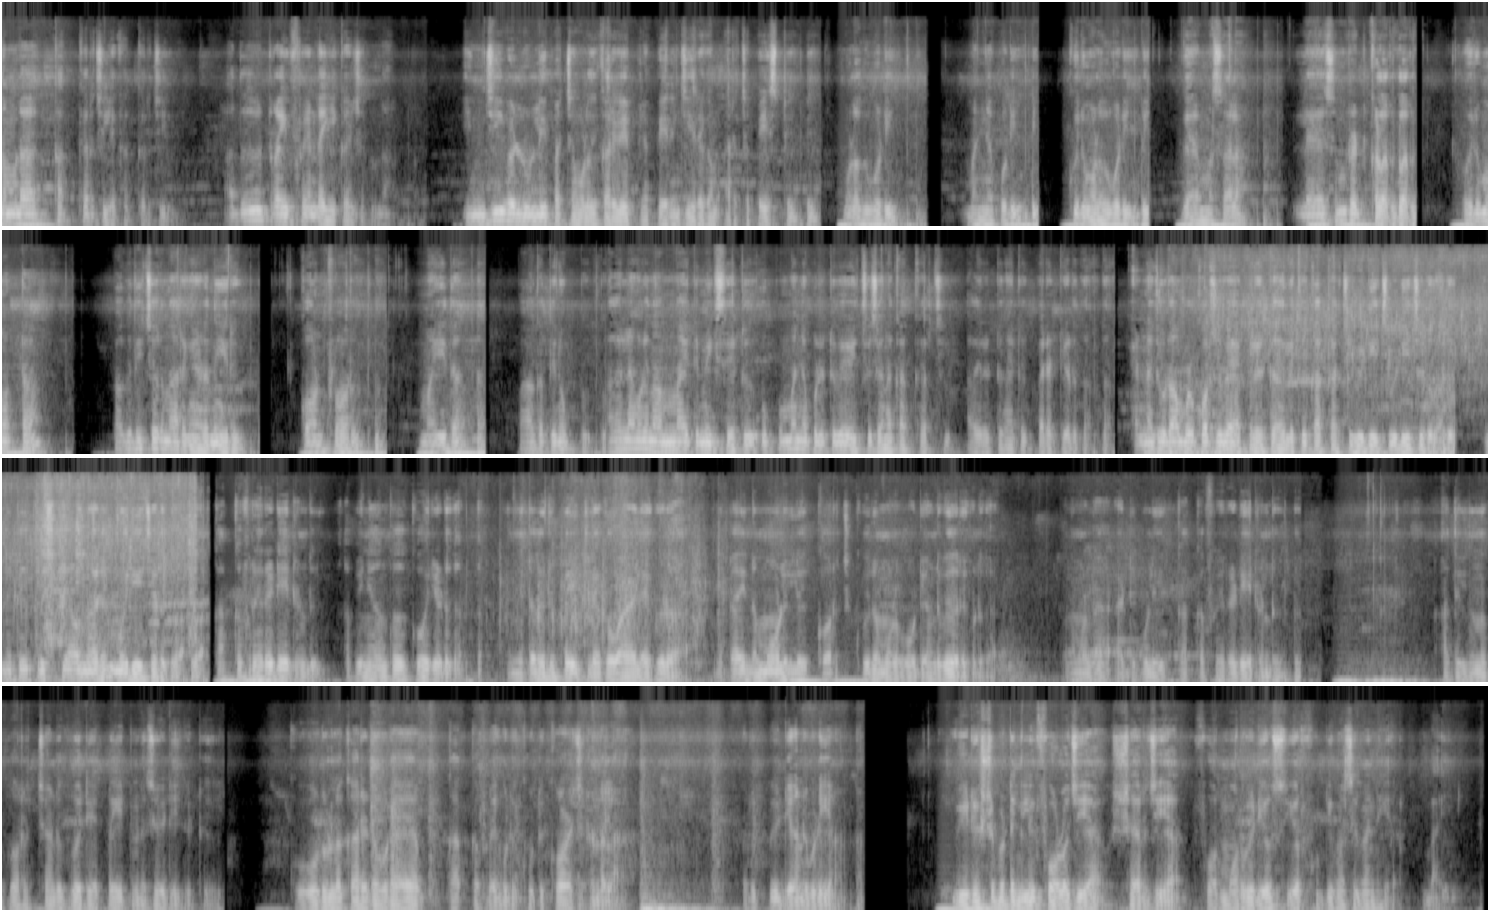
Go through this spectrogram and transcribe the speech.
നമ്മുടെ കക്കിറച്ചില്ലേ കക്കിറച്ചി അത് dry fry ഉണ്ടാക്കി കഴിച്ചിട്ടുണ്ടോ? ഇഞ്ചി വെള്ളുള്ളി പച്ചമുളക് കറിവേപ്പില പെരിഞ്ചീരകം അരച്ച പേസ്റ്റ് മുളക് പൊടി മഞ്ഞപ്പൊടി കുരുമുളക് പൊടി ഗരം മസാല ലേശം റെഡ് കളർ കളർ ഒരു മുട്ട പകുതി ചെറുനാരങ്ങയുടെ നീര് കോൺഫ്ലോർ മൈദ പാകത്തിന് ഉപ്പ്. അതെല്ലാം കൂടി നന്നായിട്ട് മിക്സ് ചെയ്തിട്ട് ഉപ്പും മഞ്ഞപ്പൊടി ഇട്ട് വേവിച്ച് വെച്ചാൽ കക്കിറച്ചി അതിലിട്ട് കഴിഞ്ഞിട്ട് പുരട്ടിയെടുക്കുക. എണ്ണ ചൂടാകുമ്പോൾ കുറച്ച് വേപ്പിലിട്ട് അതിലേക്ക് കക്കിറച്ചി വിടിയിച്ച് വിടിയിച്ചിടുക എന്നിട്ട് ക്രിസ്പി ആവുന്ന വരെ മൊരിയിച്ചെടുക്കുക. കക്ക ഫ്രൈ റെഡി ആയിട്ടുണ്ട്. അപ്പോൾ ഇനി നമുക്ക് കോരിയെടുക്കാം. എന്നിട്ട് അതൊരു പ്ലേറ്റിലേക്ക് വാഴയിലേക്ക് ഇടുക. എന്നിട്ട് അതിന്റെ മുകളിൽ കുറച്ച് കുരുമുളക് പൊടി അങ്ങോട്ട് വിതറി കൊടുക്കുക. നമ്മളുടെ അടിപൊളി കക്ക ഫ്രൈ റെഡി ആയിട്ടുണ്ട്. അതിൽ നിന്ന് കുറച്ചാണ്ട് കോരിയ പ്ലേറ്റിന്റെ സൈഡിലേക്ക് ഇട്ട്. കൂടുള്ള കറിയുടെ കൂടെ കക്ക ഫ്രൈയും കൂടി കൂട്ടി കുഴച്ചിട്ടുണ്ടല്ലോ. ഒരു പിടി അങ്ങോട്ട് പിടിക്കണം. വീഡിയോ ഇഷ്ടപ്പെട്ടെങ്കിൽ ഫോളോ ചെയ്യുക ഷെയർ ചെയ്യുക. For more videos your foodie musclemen here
